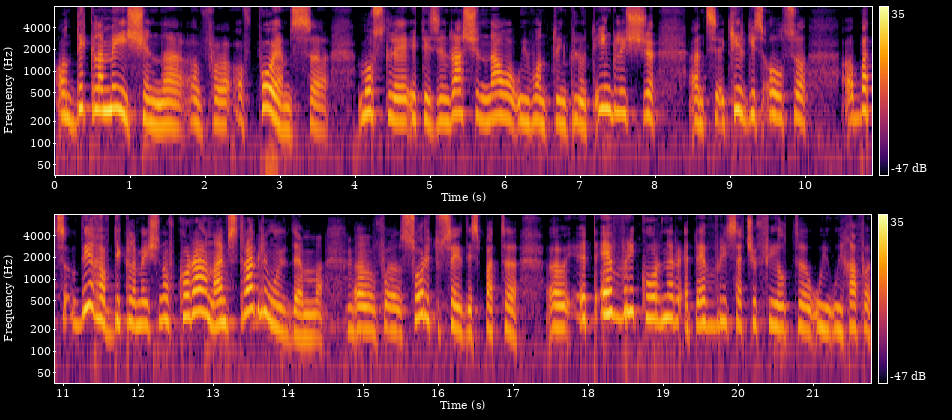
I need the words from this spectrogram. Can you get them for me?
on declamation uh, of, uh, of poems. Uh, mostly it is in Russian. Now we want to include English uh, and Kyrgyz also. Uh, but they have declamation of Quran. I'm struggling with them. Uh, for, sorry to say this, but uh, uh, at every corner, at every such a field, uh, we, we have a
